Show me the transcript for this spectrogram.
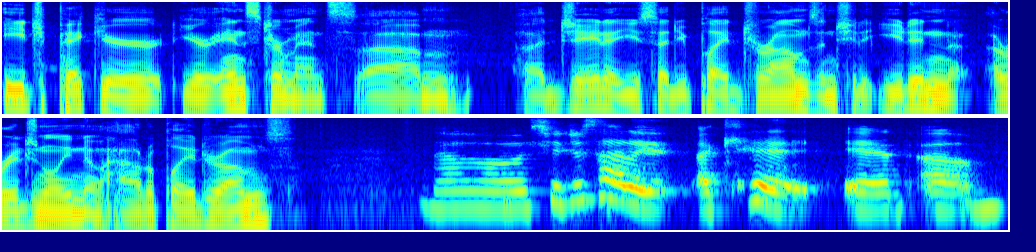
each pick your your instruments? Um, uh, Jada, you said you played drums, and she, you didn't originally know how to play drums. No, she just had a, a kit and um,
